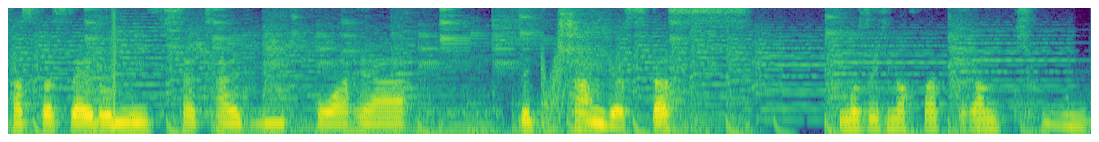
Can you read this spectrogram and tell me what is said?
Fast dasselbe Moveset halt wie vorher Big Chungus. Das muss ich noch was dran tun.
